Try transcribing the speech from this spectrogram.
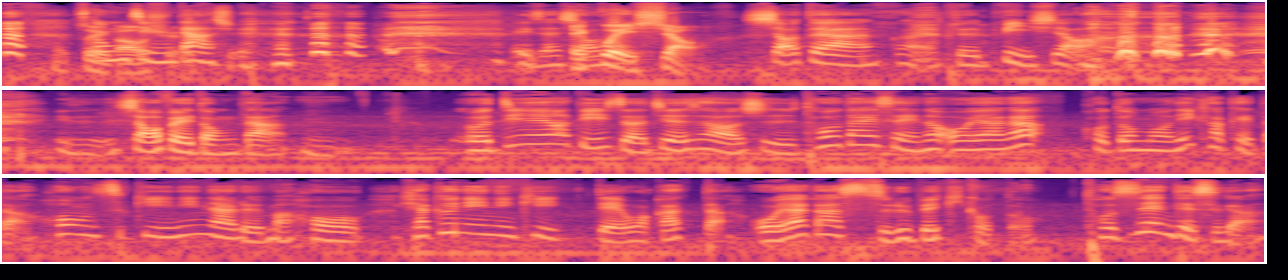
东京大学，一直在哎，消贵校，消对啊，就是必校，一直消费东大。嗯，我今天要第一则介绍的是東大生の親が子供にかけた本好きになる魔法。100人に聞いて分かった。親がするべきこと。突然ですが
